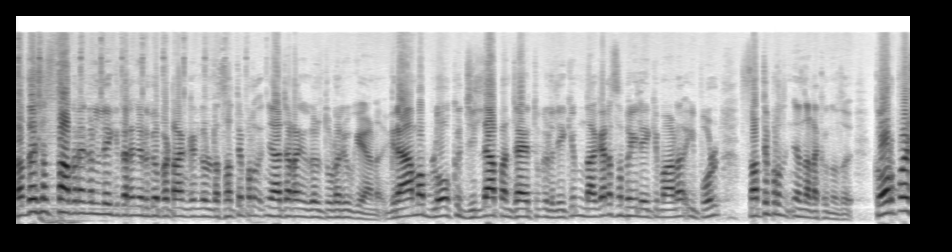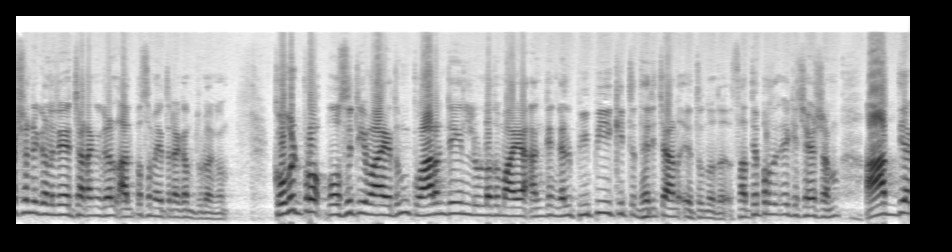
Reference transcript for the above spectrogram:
തദ്ദേശ സ്ഥാപനങ്ങളിലേക്ക് തെരഞ്ഞെടുക്കപ്പെട്ട അംഗങ്ങളുടെ സത്യപ്രതിജ്ഞാ ചടങ്ങുകൾ തുടരുകയാണ്. ഗ്രാമ ബ്ലോക്ക് ജില്ലാ പഞ്ചായത്തുകളിലേക്കും നഗരസഭയിലേക്കുമാണ് ഇപ്പോൾ സത്യപ്രതിജ്ഞ നടക്കുന്നത്. കോർപ്പറേഷനുകളിലെ ചടങ്ങുകൾ അല്പസമയത്തിനകം തുടങ്ങും. കോവിഡ് പോസിറ്റീവായതും ക്വാറന്റൈനിലുള്ളതുമായ അംഗങ്ങൾ പി കിറ്റ് ധരിച്ചാണ് എത്തുന്നത്. സത്യപ്രതിജ്ഞയ്ക്ക് ശേഷം ആദ്യ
